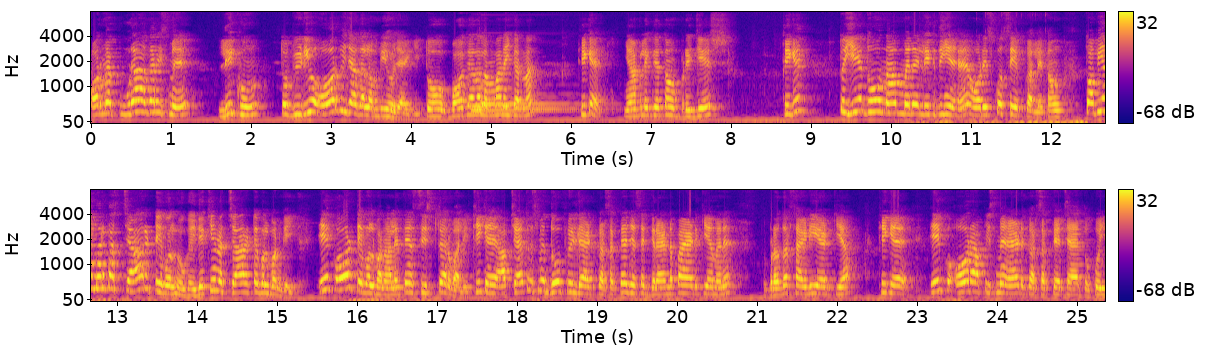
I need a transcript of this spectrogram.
और मैं पूरा अगर इसमें लिखूं तो वीडियो और भी ज़्यादा लंबी हो जाएगी। तो बहुत ज़्यादा लंबा नहीं करना, ठीक है? यहाँ पे लिख देता हूँ ब्रिजेश, ठीक है? तो ये दो नाम मैंने लिख दिए हैं और इसको सेव कर लेता हूँ। तो अभी हमारे पास चार टेबल हो गई। देखिए ना चार टेबल बन गई। एक और टेबल बना लेते हैं सिस्टर वाली, ठीक है? आप चाहे तो इसमें दो फ़ील्ड ऐड कर सकते हैं, जैसे ग्रैंड ऐड किया मैंने ब्रदर्स आईडी ऐड किया। ठीक है? एक और आप इसमें ऐड कर सकते हैं, चाहे तो कोई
